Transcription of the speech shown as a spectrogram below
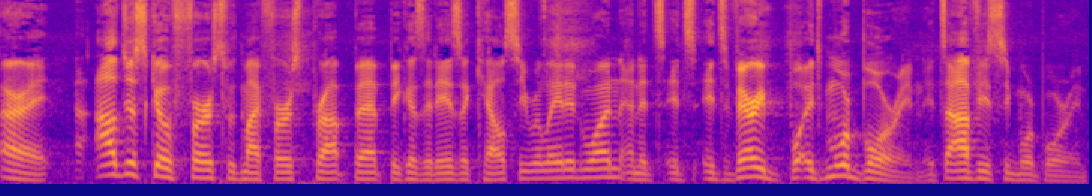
All right, I'll just go first with my first prop bet because it is a Kelce related one, and it's it's it's very bo- it's more boring. It's obviously more boring.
